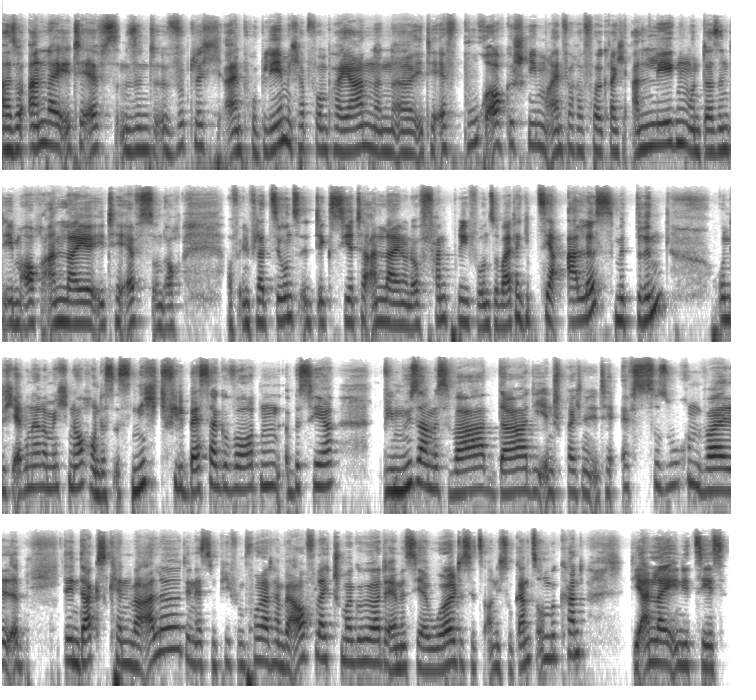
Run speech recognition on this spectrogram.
Also Anleihe-ETFs sind wirklich ein Problem. Ich habe vor ein paar Jahren ein äh, ETF-Buch auch geschrieben, einfach erfolgreich anlegen. Und da sind eben auch Anleihe-ETFs und auch auf inflationsindexierte Anleihen und auf Pfandbriefe und so weiter. Gibt's ja alles mit drin. Und ich erinnere mich noch, und das ist nicht viel besser geworden bisher, wie mühsam es war, da die entsprechenden ETFs zu suchen, weil äh, den DAX kennen wir alle, den S&P 500 haben wir auch vielleicht schon mal gehört, der MSCI World ist jetzt auch nicht so ganz unbekannt. Die Anleiheindizes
